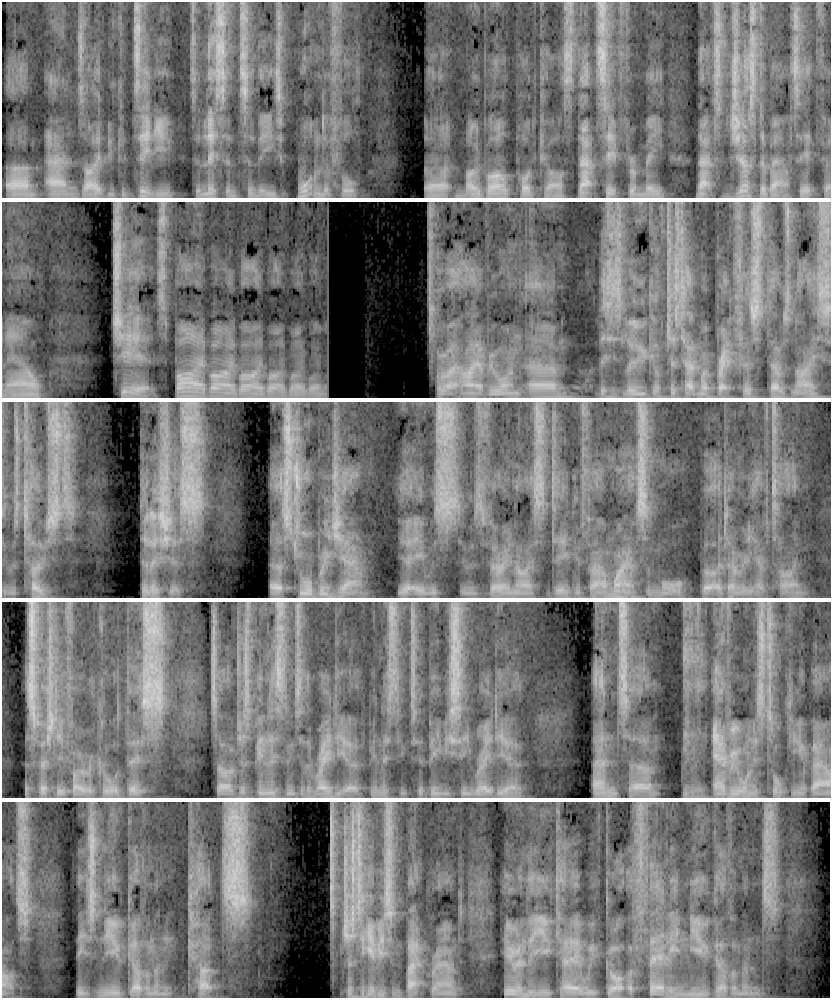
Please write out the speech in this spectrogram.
Um, and I hope you continue to listen to these wonderful uh, mobile podcast. That's it from me. That's just about it for now. Cheers. Bye, bye, bye, bye, bye, bye. All right, hi everyone. Um, this is Luke. I've just had my breakfast. That was nice. It was toast, delicious, uh, strawberry jam. Yeah, it was. It was very nice indeed. In fact, I might have some more, but I don't really have time, especially if I record this. So I've just been listening to the radio. I've been listening to BBC Radio, and um, everyone is talking about these new government cuts just to give you some background, here in the UK, we've got a fairly new government.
